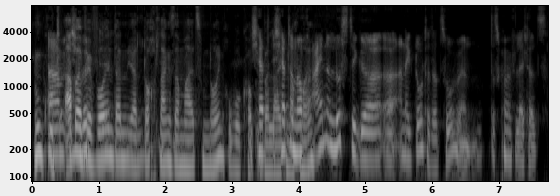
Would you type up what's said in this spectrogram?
Nun gut, ähm, aber würd, wir wollen dann ja doch langsam mal zum neuen Robocop ich hätte, überleiten. Ich hätte noch, noch eine lustige äh, Anekdote dazu. Wenn, das können wir vielleicht als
